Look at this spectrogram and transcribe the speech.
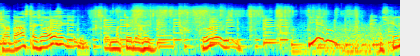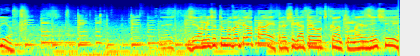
Já basta, já. Ai. Ih, Acho que é ali, ó. Né, Geralmente a turma vai pela praia para chegar até o outro canto, mas a gente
